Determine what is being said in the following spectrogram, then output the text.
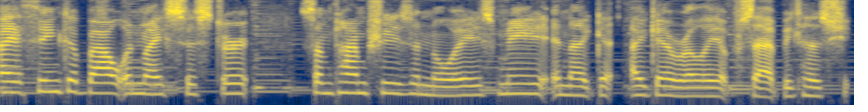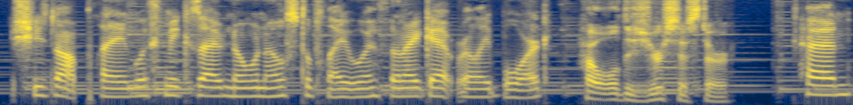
I think about when my sister sometimes she annoys me and I get I get really upset because she, she's not playing with me because I have no one else to play with and I get really bored. How old is your sister? 10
